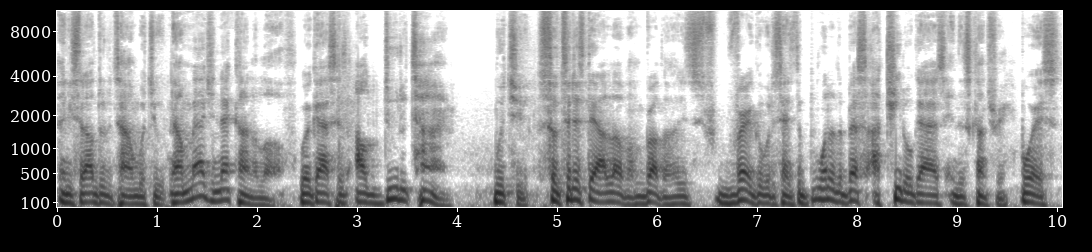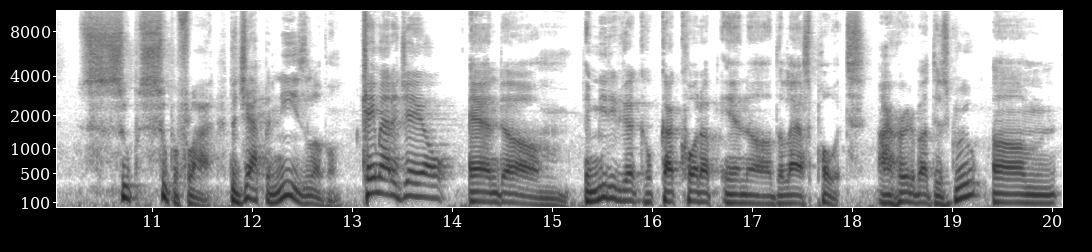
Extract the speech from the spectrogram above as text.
And he said, I'll do the time with you. Now imagine that kind of love, where a guy says, I'll do the time with you. So to this day, I love him, brother. He's very good with his hands. One of the best Aikido guys in this country. Boy, is super, super fly. The Japanese love him. Came out of jail and um, immediately got, got, caught up in uh, the Last Poets. I heard about this group. Um,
